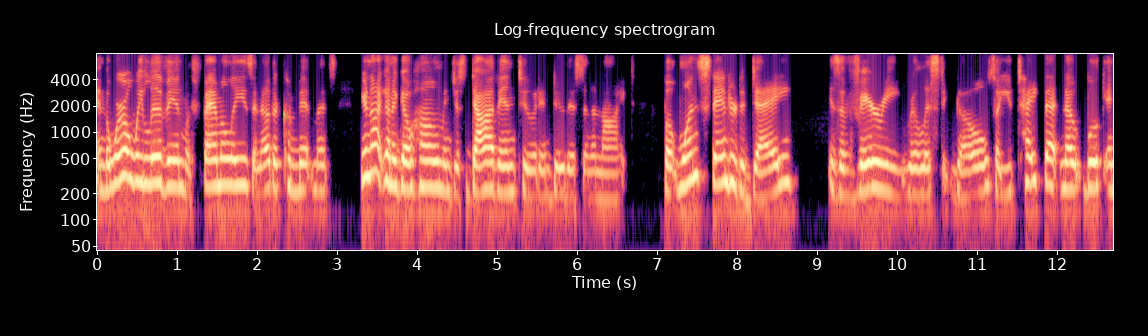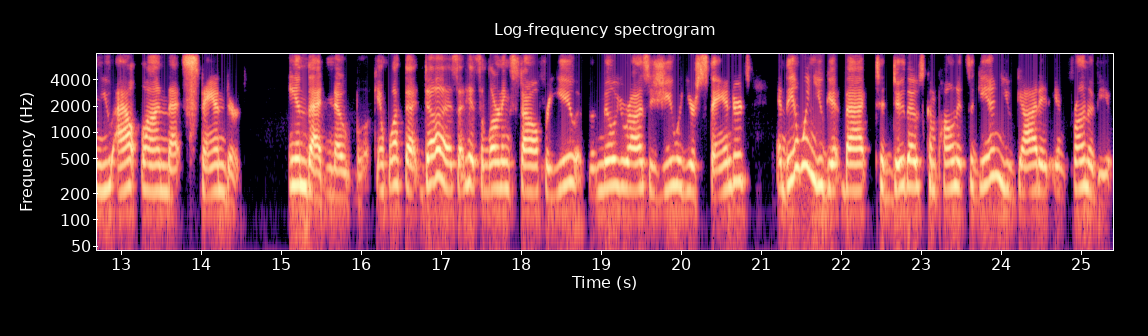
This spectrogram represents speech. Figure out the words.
In the world we live in with families and other commitments, you're not going to go home and just dive into it and do this in a night. But one standard a day is a very realistic goal. So you take that notebook and you outline that standard in that notebook. And what that does, that hits a learning style for you. It familiarizes you with your standards. And then when you get back to do those components again, you've got it in front of you.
